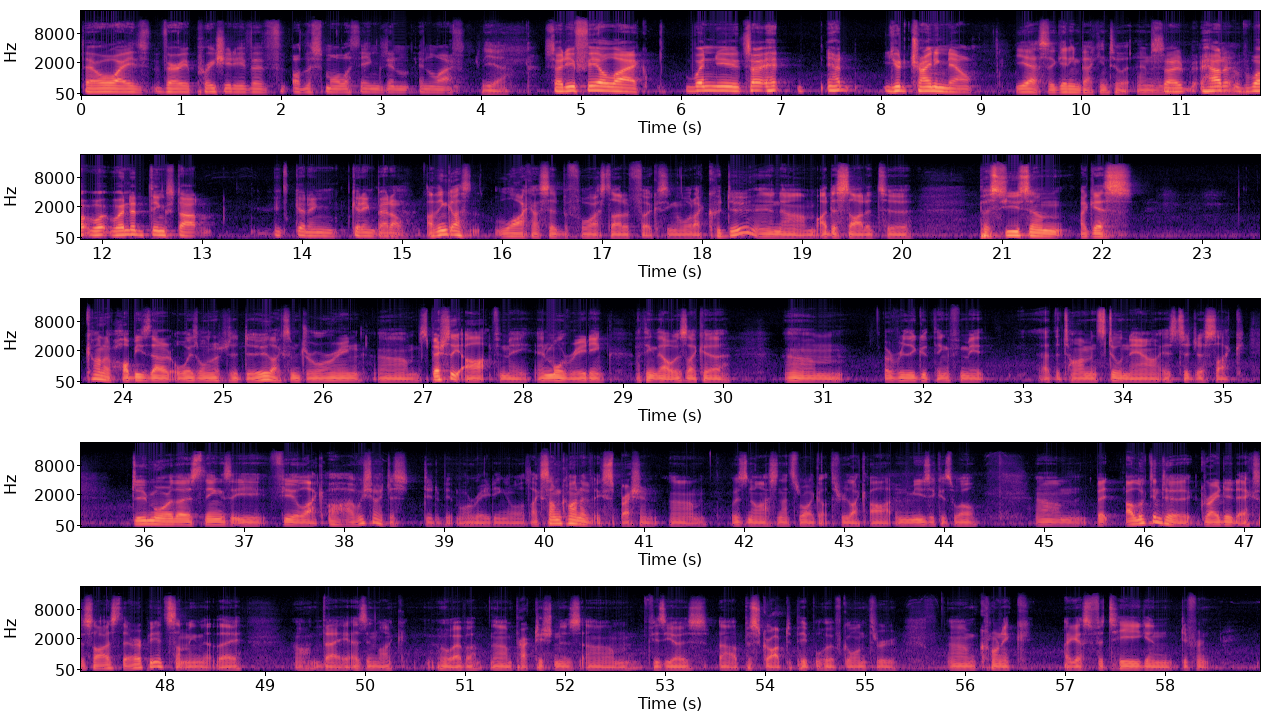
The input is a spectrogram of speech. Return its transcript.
they're always very appreciative of, of the smaller things in, in life. Yeah. So do you feel like when you so had, had, you're training now? Yeah. So getting back into it, and So how did what, what when did things start getting getting better? I think I, like I said before, I started focusing on what I could do, and um, I decided to pursue some, I guess, kind of hobbies that I'd always wanted to do, like some drawing, um, especially art for me, and more reading. I think that was like a um, a really good thing for me at the time, and still now, is to just like do more of those things that you feel like, oh, I wish I just did a bit more reading, or like some kind of expression um, was nice, and that's what I got through like art and music as well. Um, but I looked into graded exercise therapy. It's something that they, oh, they as in like whoever um, practitioners, um, physios uh, prescribe to people who have gone through um, chronic, I guess, fatigue and different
